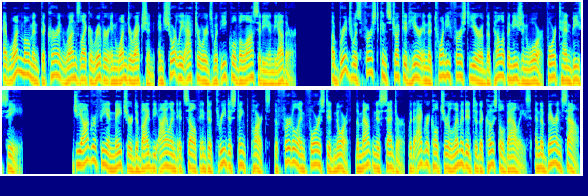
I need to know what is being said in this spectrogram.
At one moment the current runs like a river in one direction, and shortly afterwards with equal velocity in the other. A bridge was first constructed here in the 21st year of the Peloponnesian War 410 BC. Geography and nature divide the island itself into three distinct parts, the fertile and forested north, the mountainous center, with agriculture limited to the coastal valleys, and the barren south.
